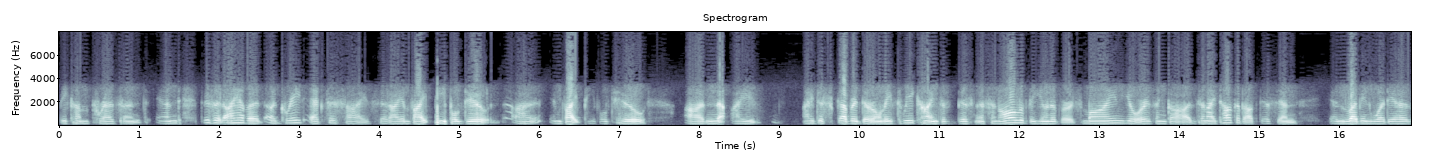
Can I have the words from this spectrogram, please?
become present. And there's a, I have a, a great exercise that I invite people do uh, invite people to. Um, I I discovered there are only three kinds of business in all of the universe: mine, yours, and God's. And I talk about this in in loving what is.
